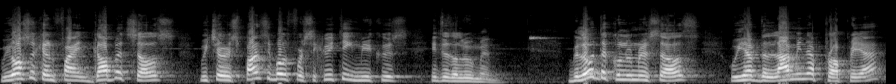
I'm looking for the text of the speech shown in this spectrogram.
we also can find goblet cells which are responsible for secreting mucus into the lumen. Below the columnar cells, we have the lamina propria,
